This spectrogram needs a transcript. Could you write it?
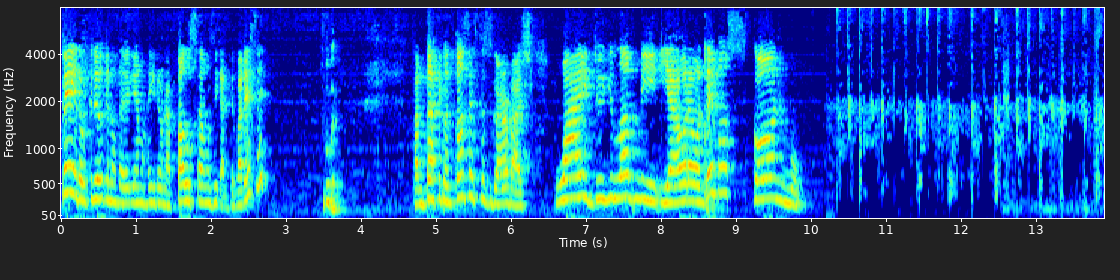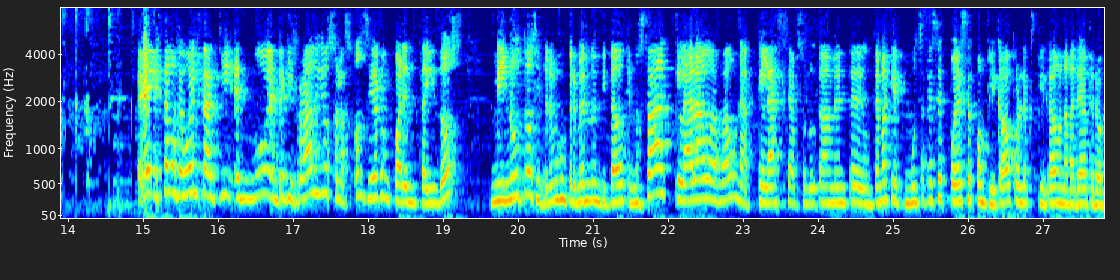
pero creo que nos deberíamos ir a una pausa musical. ¿Te parece? Súper. Fantástico. Entonces, esto es Garbage. Why Do You Love Me? Y ahora volvemos con Mu. Estamos de vuelta aquí en Move en TX Radio, son las 11 ya con 42 minutos y tenemos un tremendo invitado que nos ha aclarado, ha dado una clase absolutamente de un tema que muchas veces puede ser complicado, por lo explicado de una manera pero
